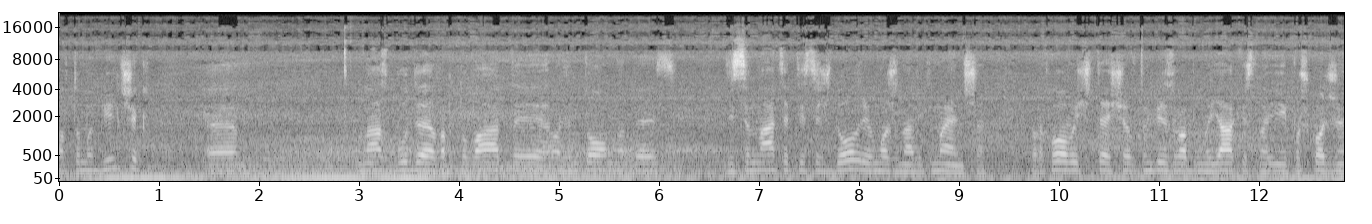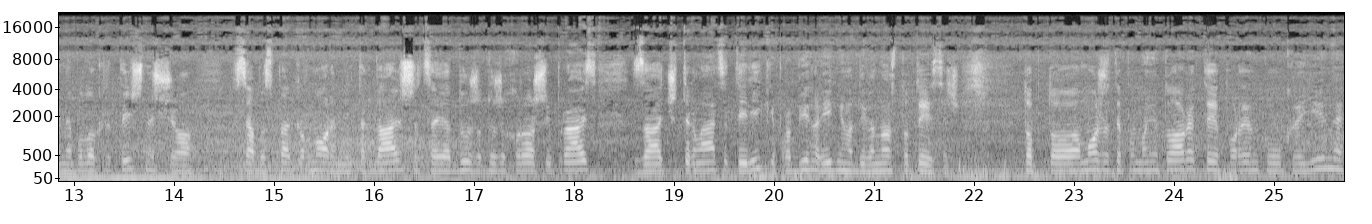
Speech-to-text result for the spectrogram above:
автомобільчик е, у нас буде вартувати орієнтовно десь 18 тисяч доларів, може навіть менше. Враховуючи те, що автомобіль зроблено якісно і пошкодження не було критичне, що вся безпека в нормі і так далі, це є дуже-дуже хороший прайс за 2014 рік і пробіга ріднього 90 тисяч. Тобто можете помоніторити по ринку України,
